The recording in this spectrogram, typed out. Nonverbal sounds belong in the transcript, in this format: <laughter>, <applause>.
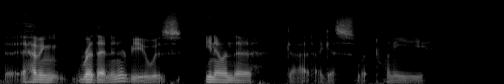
uh, having read that interview, was you know in the God, I guess what twenty,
